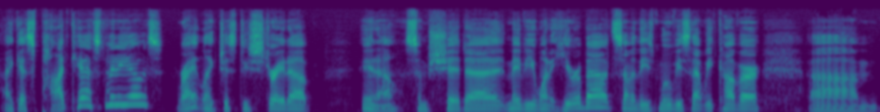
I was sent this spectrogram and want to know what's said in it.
I guess, podcast videos. Right, like just do straight up, you know, some shit. Uh, maybe you want to hear about some of these movies that we cover. Um,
